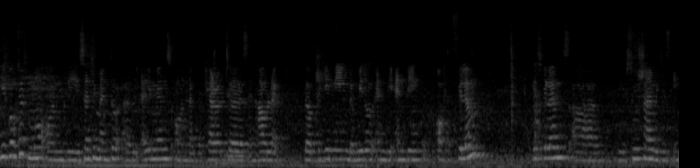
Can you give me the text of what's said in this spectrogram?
He focuses more on the sentimental elements, on like the characters and how like the beginning, the middle, and the ending of the film. His films are the Sushan, which is in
